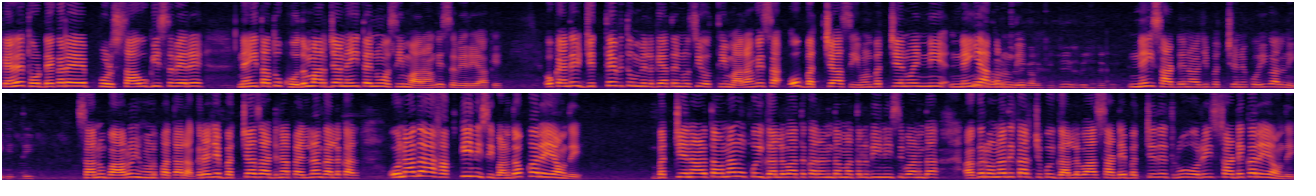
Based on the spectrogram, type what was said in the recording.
ਕਹਿੰਦੇ ਤੁਹਾਡੇ ਘਰੇ ਪੁਲਿਸ ਆਊਗੀ ਸਵੇਰੇ ਨਹੀਂ ਤਾਂ ਤੂੰ ਖੁਦ ਮਰ ਜਾ ਨਹੀਂ ਤੈਨੂੰ ਅਸੀਂ ਮਾਰਾਂਗੇ ਸਵੇਰੇ ਆ ਕੇ। ਉਹ ਕਹਿੰਦੇ ਜਿੱਥੇ ਵੀ ਤੂੰ ਮਿਲ ਗਿਆ ਤੈਨੂੰ ਅਸੀਂ ਉੱਥੇ ਹੀ ਮਾਰਾਂਗੇ। ਉਹ ਬੱਚਾ ਸੀ ਹੁਣ ਬੱਚੇ ਨੂੰ ਇੰਨੀ ਨਹੀਂ ਅਕਲ ਹੁੰਦੀ। ਨਹੀਂ ਸਾਡੇ ਨਾਲ ਜੀ ਬੱਚੇ ਨੇ ਕੋਈ ਗੱਲ ਨਹੀਂ ਕੀਤੀ। ਸਾਨੂੰ ਬਾਹਰੋਂ ਹੀ ਹੁਣ ਪਤਾ ਲੱਗ ਰਿਹਾ ਜੇ ਬੱਚਾ ਸਾਡੇ ਨਾਲ ਪਹਿਲਾਂ ਗੱਲ ਕਰ ਉਹਨਾਂ ਦਾ ਹੱਕ ਹੀ ਨਹੀਂ ਸੀ ਬਣਦਾ ਉਹ ਘਰੇ ਆਉਂਦੇ। ਬੱਚੇ ਨਾਲ ਤਾਂ ਉਹਨਾਂ ਨੂੰ ਕੋਈ ਗੱਲਬਾਤ ਕਰਨ ਦਾ ਮਤਲਬ ਹੀ ਨਹੀਂ ਸੀ ਬਣਦਾ। ਅਗਰ ਉਹਨਾਂ ਦੇ ਘਰ 'ਚ ਕੋਈ ਗੱਲਬਾਤ ਸਾਡੇ ਬੱਚੇ ਦੇ ਥਰੂ ਹੋ ਰਹੀ ਸਾਡੇ ਘਰੇ ਆਉਂਦੇ।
